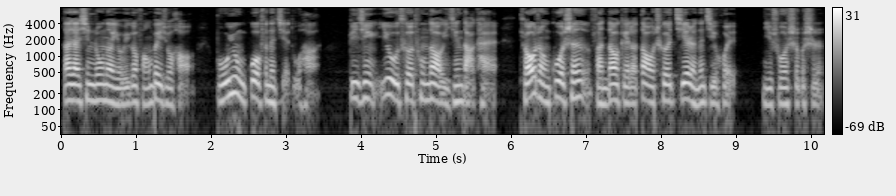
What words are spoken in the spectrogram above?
大家心中呢有一个防备就好，不用过分的解读哈。毕竟右侧通道已经打开，调整过深反倒给了倒车接人的机会，你说是不是？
